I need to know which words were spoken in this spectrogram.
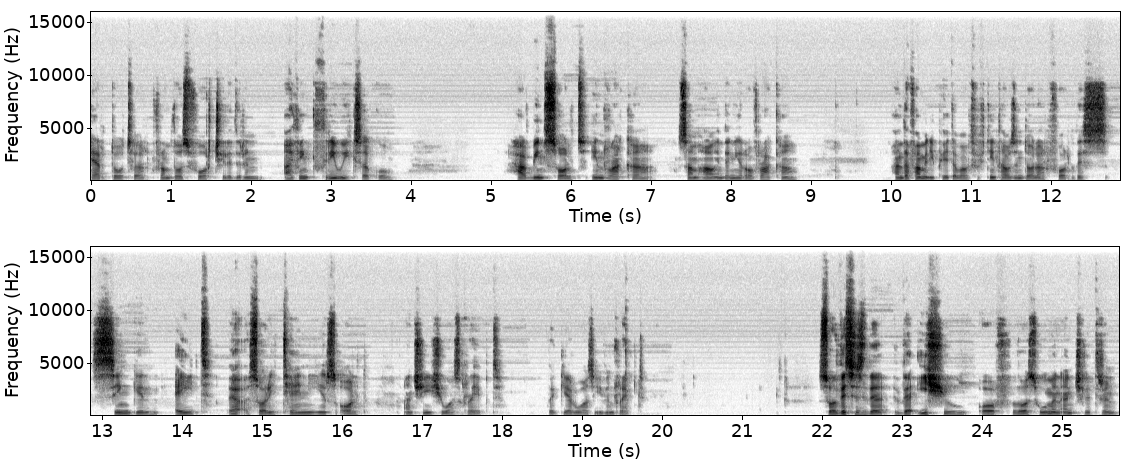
her daughter from those four children I think three weeks ago, have been sold in Raqqa, somehow in the near of Raqqa. And the family paid about fifteen thousand dollar for this single eight, uh, sorry, ten years old, and she she was raped. The girl was even raped. So this is the the issue of those women and children.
